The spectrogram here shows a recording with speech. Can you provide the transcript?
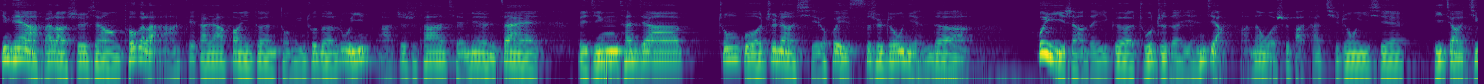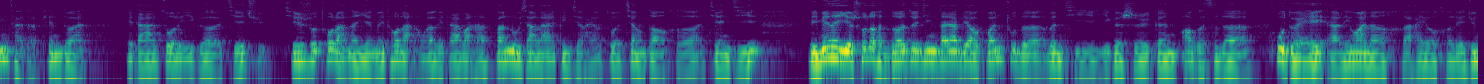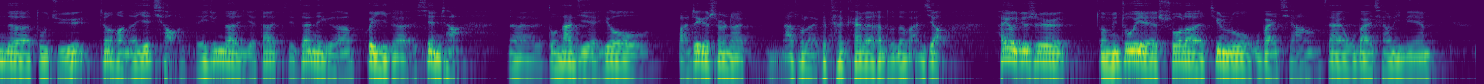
今天啊，白老师想偷个懒啊，给大家放一段董明珠的录音啊，这是他前面在北京参加中国质量协会四十周年的。会议上的一个主旨的演讲啊，那我是把它其中一些比较精彩的片段给大家做了一个截取。其实说偷懒呢也没偷懒，我要给大家把它翻录下来，并且还要做降噪和剪辑。里面呢也说了很多最近大家比较关注的问题，一个是跟奥克斯的互怼啊，另外呢和还有和雷军的赌局，正好呢也巧，雷军呢也在也在那个会议的现场，那董大姐又把这个事儿呢拿出来跟他开了很多的玩笑。还有就是，董明珠也说了，进入五百强，在五百强里面，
